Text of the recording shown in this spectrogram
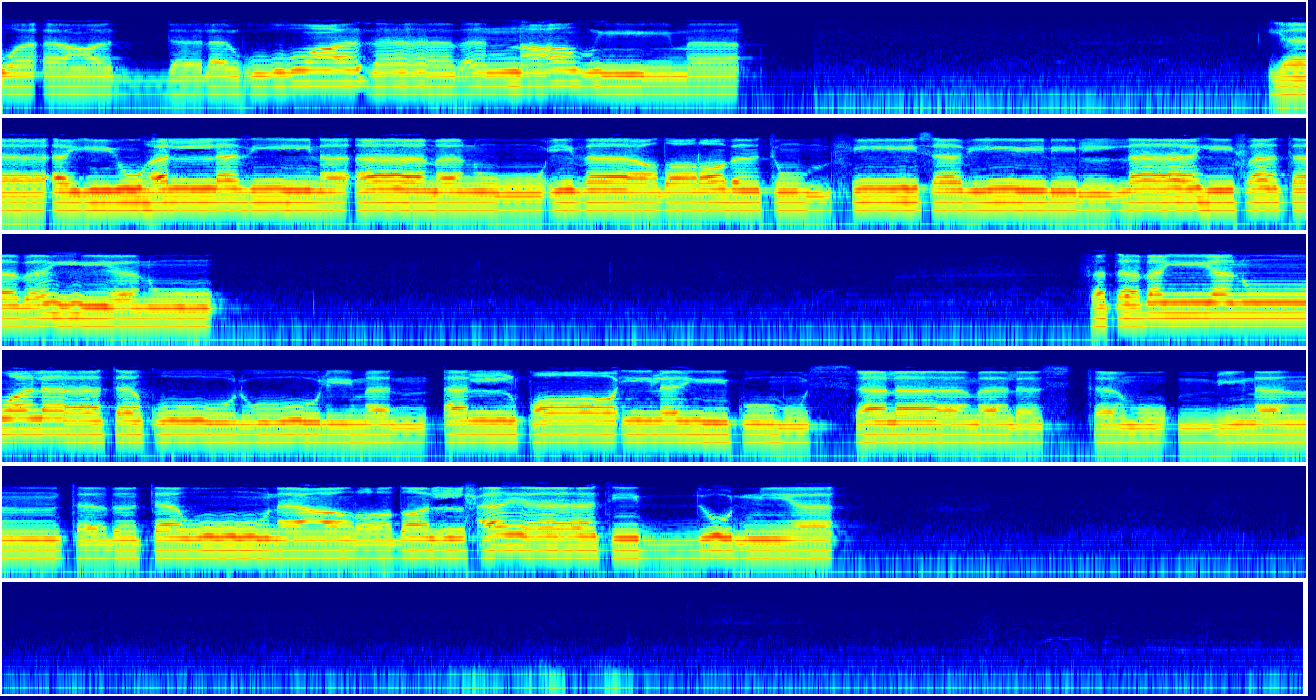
وَأَعَدَّ لَهُ عَذَابًا عَظِيمًا. يَا أَيُّهَا الَّذِينَ فِي سَبِيلِ اللَّهِ فَتَبَيَّنُوا فَتَبَيَّنُوا وَلَا تَقُولُوا لِمَنْ أَلْقَى إِلَيْكُمُ السَّلَامَ لَسْتَ عَرَضَ الْحَيَاةِ الدُّنْيَا.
